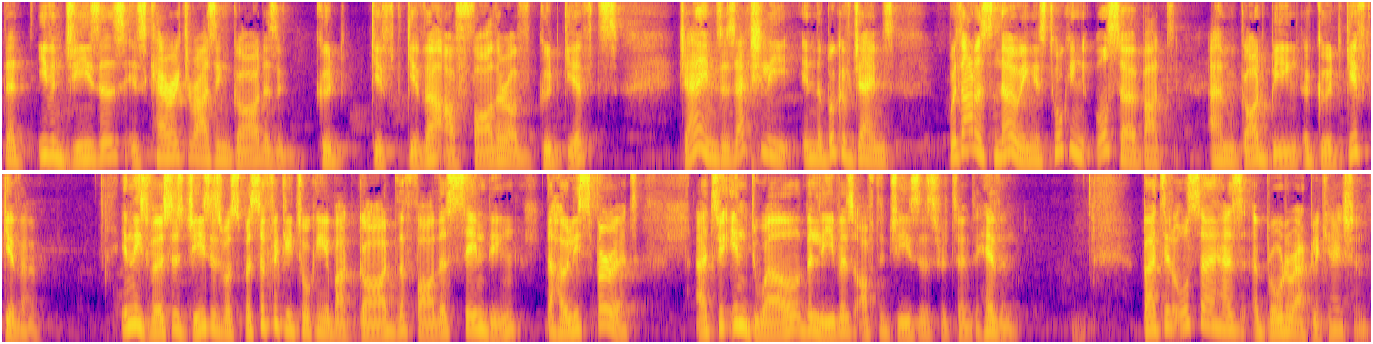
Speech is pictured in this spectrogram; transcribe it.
that even Jesus is characterizing God as a good gift giver, our father of good gifts? James is actually in the book of James, without us knowing, is talking also about um, God being a good gift giver. In these verses, Jesus was specifically talking about God the Father sending the Holy Spirit uh, to indwell believers after Jesus returned to heaven but it also has a broader application.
